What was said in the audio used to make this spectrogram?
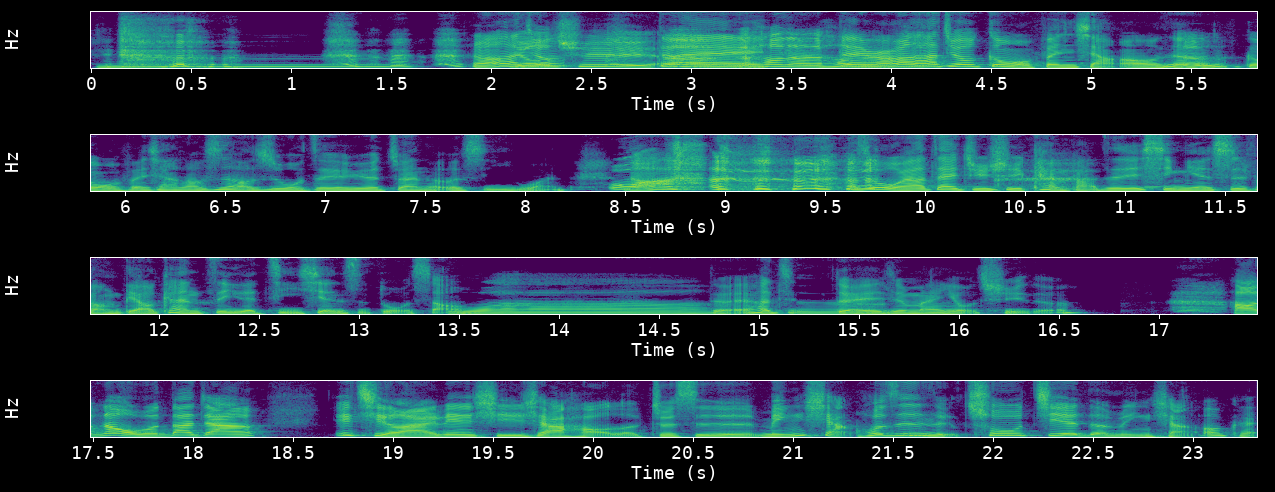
然后他就去对，然后呢？对，然后他就跟我分享哦，他就跟我分享，老师，老师，我这个月赚了二十一万。哇！他说我要再继续看，把这些信念释放掉，看自己的极限是多少。哇！对他，对，就蛮有趣的。好，那我们大家。一起来练习一下好了，就是冥想或者是初阶的冥想。嗯、OK，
